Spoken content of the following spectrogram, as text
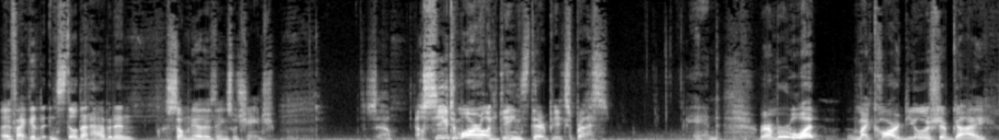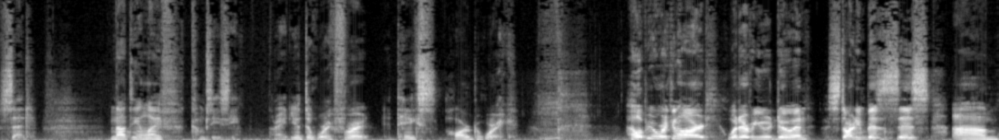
if I could instill that habit in, so many other things would change. So I'll see you tomorrow on Gains Therapy Express. And remember what my car dealership guy said nothing in life comes easy, right? You have to work for it, takes hard work. I hope you're working hard, whatever you're doing, starting businesses, um,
